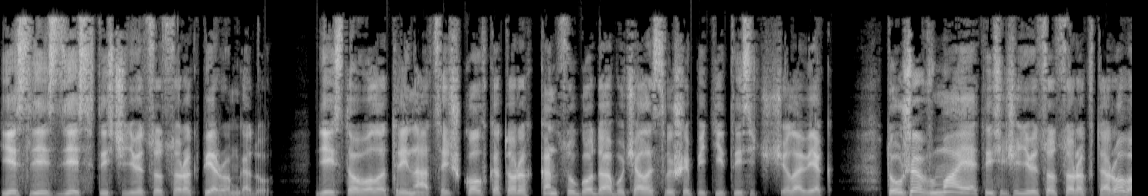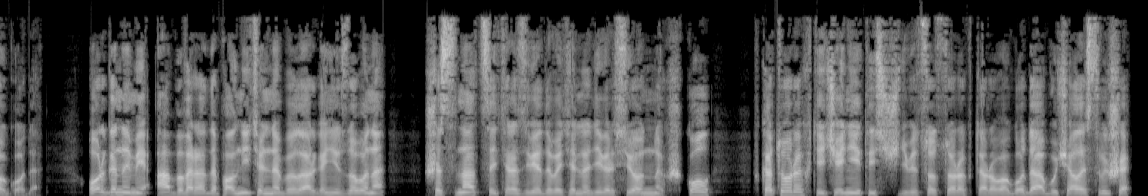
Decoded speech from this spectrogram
Если здесь в 1941 году действовало 13 школ, в которых к концу года обучалось свыше 5000 человек, то уже в мае 1942 года органами Абвера дополнительно было организовано 16 разведывательно-диверсионных школ, которых в течение 1942 года обучалось свыше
